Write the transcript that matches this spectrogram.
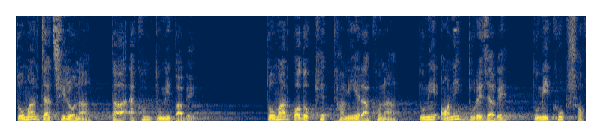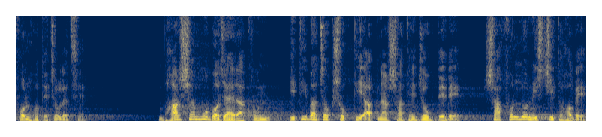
তোমার যা ছিল না, তা এখন তুমি পাবে। তোমার পদক্ষেপ থামিয়ে রাখো না, তুমি অনেক দূরে যাবে, তুমি খুব সফল হতে চলেছে। ভারসাম্য বজায় রাখুন, ইতিবাচক শক্তি আপনার সাথে যোগ দেবে, সাফল্য নিশ্চিত হবে,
